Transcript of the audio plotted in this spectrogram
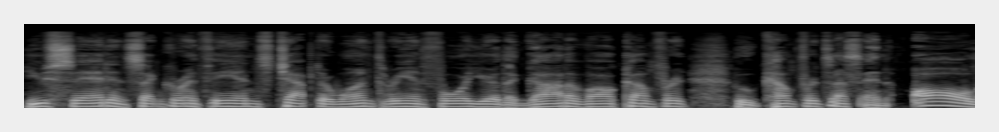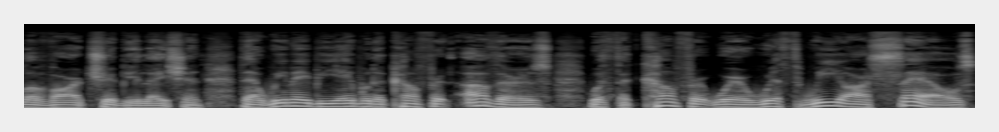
You said in 2 Corinthians chapter 1, 3, and 4, you're the God of all comfort who comforts us in all of our tribulation, that we may be able to comfort others with the comfort wherewith we ourselves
